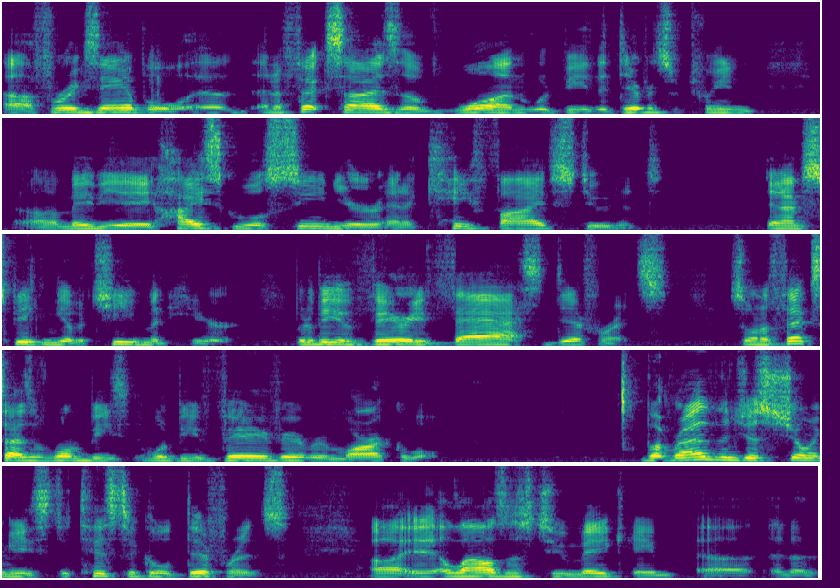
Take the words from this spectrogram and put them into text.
Uh, for example, an effect size of 1 would be the difference between uh, maybe a high school senior and a K-5 student. And I'm speaking of achievement here. But it would be a very vast difference. So an effect size of 1 would be, would be very, very remarkable. But rather than just showing a statistical difference, uh, it allows us to make a, uh, an,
